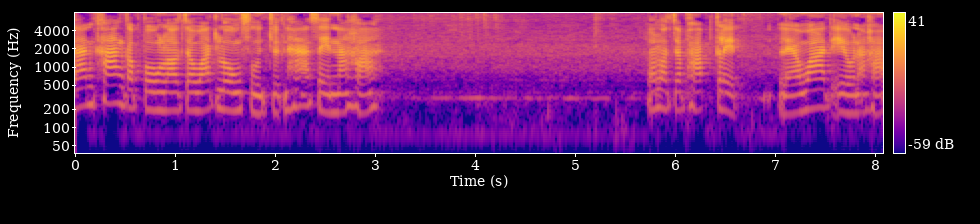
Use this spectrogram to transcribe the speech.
ด้านข้างกระโปรงเราจะวัดลง 0.5 เซนนะคะ แล้วเราจะพับเกล็ดแล้ววาดเอวนะคะ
